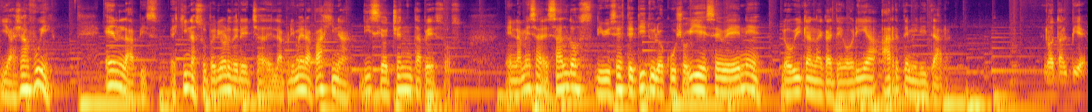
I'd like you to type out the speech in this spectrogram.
Y allá fui. En lápiz, esquina superior derecha de la primera página, dice 80 pesos. En la mesa de saldos divisé este título cuyo ISBN lo ubica en la categoría Arte Militar. Nota al pie.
